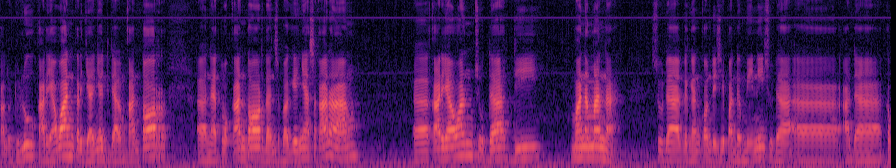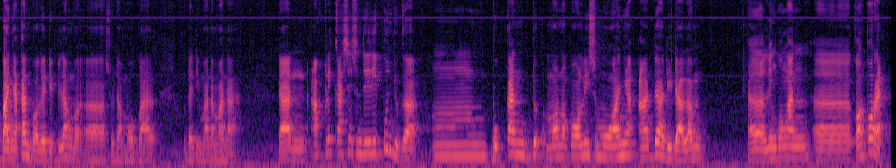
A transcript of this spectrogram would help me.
Kalau dulu karyawan kerjanya di dalam kantor, uh, network kantor dan sebagainya, sekarang uh, karyawan sudah di mana-mana. Sudah dengan kondisi pandemi ini sudah uh, ada kebanyakan boleh dibilang sudah mobile, sudah di mana-mana. Dan aplikasi sendiri pun juga hmm, bukan monopoli semuanya ada di dalam uh, lingkungan uh, corporate.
